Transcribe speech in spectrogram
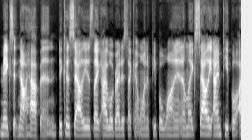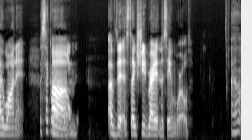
makes it not happen because Sally is like I will write a second one if people want it and I'm like Sally I'm people I want it The second one. um what? of this like she'd write it in the same world Oh.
